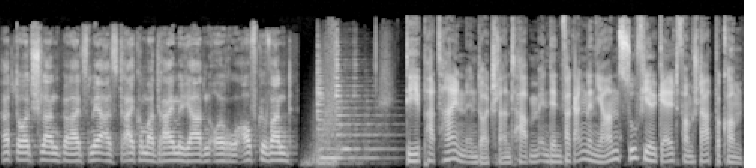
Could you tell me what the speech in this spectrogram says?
hat Deutschland bereits mehr als 3,3 Milliarden Euro aufgewandt. Die Parteien in Deutschland haben in den vergangenen Jahren zu viel Geld vom Staat bekommen.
